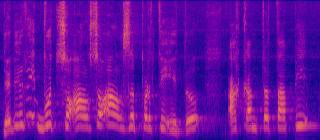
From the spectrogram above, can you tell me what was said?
Jadi ribut soal-soal seperti itu akan tetapi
